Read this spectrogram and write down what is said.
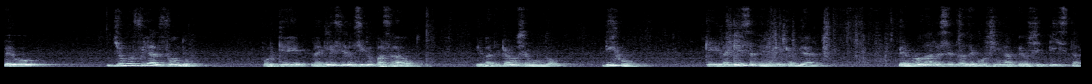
Pero yo me fui al fondo, porque la iglesia del siglo pasado, el Vaticano II, dijo que la iglesia tenía que cambiar, pero no dar recetas de cocina, pero sí pistas.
